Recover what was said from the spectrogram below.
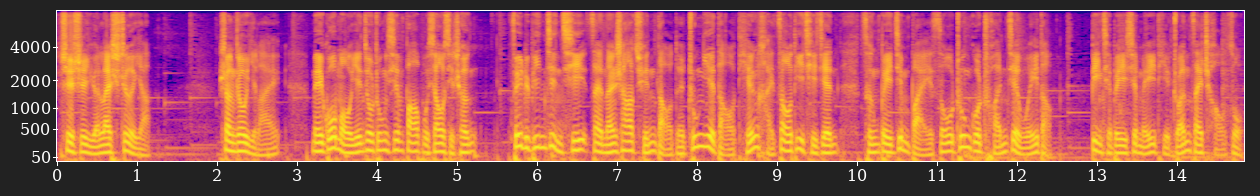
事实原来是这样。上周以来，美国某研究中心发布消息称。菲律宾近期在南沙群岛的中业岛填海造地期间，曾被近百艘中国船舰围岛，并且被一些媒体转载炒作。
